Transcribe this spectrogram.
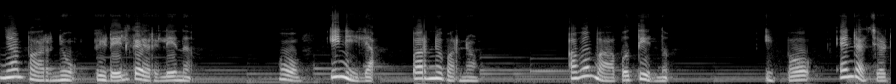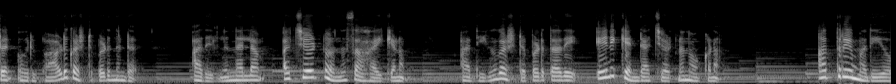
ഞാൻ പറഞ്ഞു ഇടയിൽ കയറില്ലേന്ന്. ഓ ഇനിയില്ല. പറഞ്ഞു പറഞ്ഞു. അവൻ വാപ്പൊത്തിയിരുന്നു ഇപ്പോ എന്റെ അച്ചേട്ടൻ ഒരുപാട് കഷ്ടപ്പെടുന്നുണ്ട്. അതിൽ നിന്നെല്ലാം അച്ചേട്ടനൊന്ന് സഹായിക്കണം. അധികം കഷ്ടപ്പെടുത്താതെ എനിക്ക് എന്റെ അച്ചേട്ടനെ നോക്കണം. അത്രയും മതിയോ?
